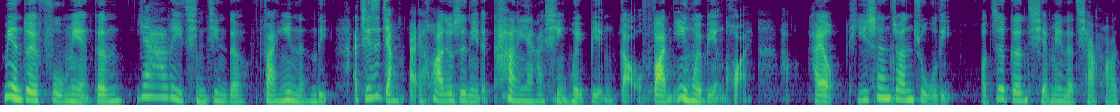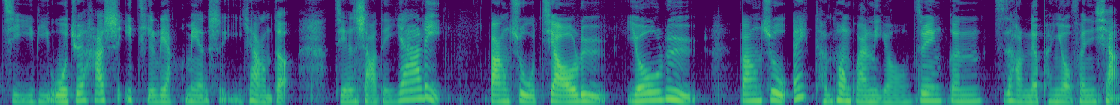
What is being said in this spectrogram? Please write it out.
面对负面跟压力情境的反应能力啊。其实讲白话就是你的抗压性会变高，反应会变快。好，还有提升专注力。哦，这跟前面的强化记忆力，我觉得它是一体两面是一样的。减少的压力，帮助焦虑、忧虑，帮助哎疼痛管理哦。这边跟治好你的朋友分享，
